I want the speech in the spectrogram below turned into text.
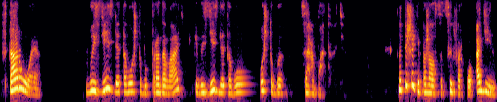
Второе. Вы здесь для того, чтобы продавать, и вы здесь для того, чтобы зарабатывать. Напишите, пожалуйста, циферку 1.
